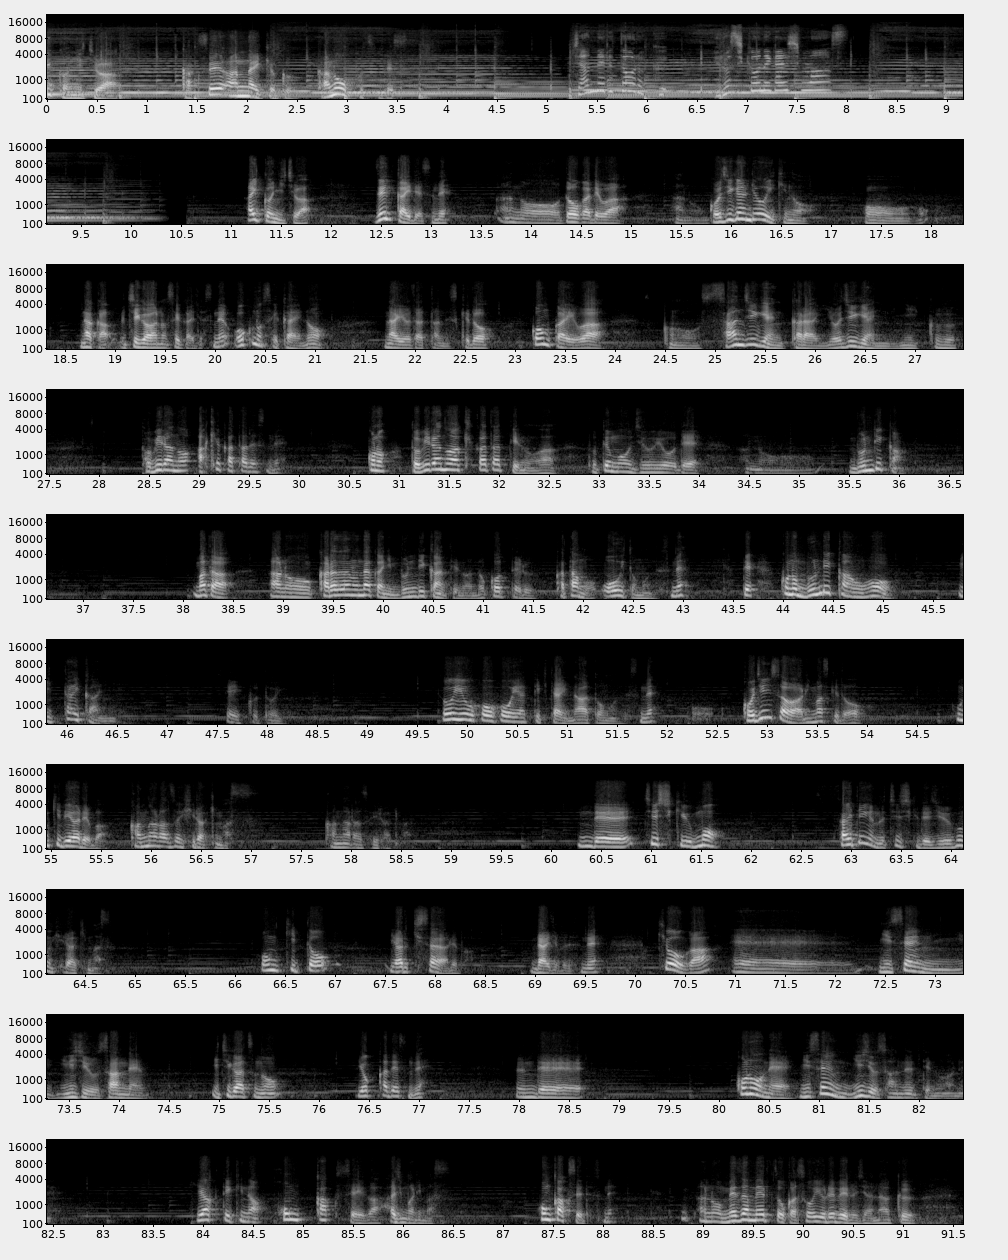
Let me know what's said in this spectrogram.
はいこんにちは。学生案内局カノープスです。チャンネル登録よろしくお願いします。はいこんにちは。前回ですねあの動画ではあの5次元領域の中内側の世界ですね。奥の世界の内容だったんですけど今回はこの3次元から4次元に行く扉の開け方ですねこの扉の開け方っていうのはとても重要であの分離感まだあの体の中に分離感っていうのは残ってる方も多いと思うんですね。でこの分離感を一体感にしていくというそういう方法をやっていきたいなと思うんですね。個人差はありますけど本気でやれば必ず開きます。必ず開きます。で知識も最低限の知識で十分開きます。本気とやる気さえあれば大丈夫ですね。今日が、えー、2023年1月の4日ですね。でこのね2023年っていうのはね飛躍的な本格性が始まります。本格性ですね。あの目覚めるとかそういうレベルじゃなく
